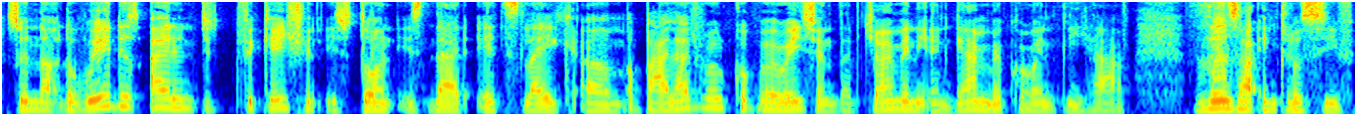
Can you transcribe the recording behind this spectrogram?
So now the way this identification is done is that it's like um, a bilateral cooperation that Germany and Gambia currently have. Those are inclusive.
